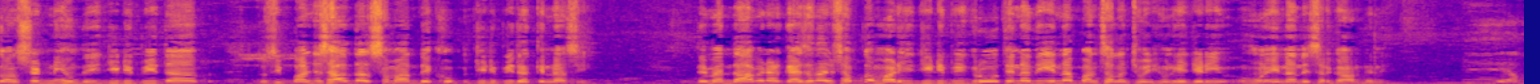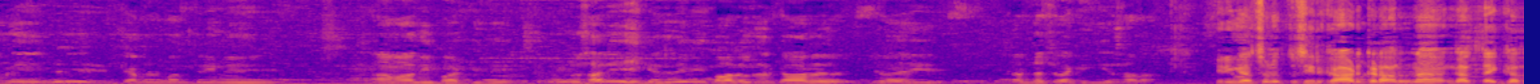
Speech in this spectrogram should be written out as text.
ਕਨਸਟੈਂਟ ਨਹੀਂ ਹੁੰਦੀ। ਜੀਡੀਪੀ ਤਾਂ ਤੁਸੀਂ 5 ਸਾਲ ਦਾ ਸਮਾਂ ਦੇਖੋ ਜੀਡੀਪੀ ਦਾ ਕਿੰਨਾ ਸੀ। ਤੇ ਮੈਂ ਦਾਅਵੇ ਨਾਲ ਕਹਿ ਸਕਦਾ ਸਭ ਤੋਂ ਮਾੜੀ ਜੀਡੀਪੀ ਗਰੋਥ ਇਹਨਾਂ ਦੀ ਇਹਨਾਂ 5 ਸਾਲਾਂ 'ਚ ਹੋਈ ਹੋਣੀ ਹੈ, ਜਿਹੜੀ ਹੁਣ ਇਹਨਾਂ ਦੀ ਸਰਕਾਰ ਦੇ ਨੇ ਇਹ ਆਪਣੇ ਜਿਹੜੇ ਕੈਬਨਿਟ ਮੰਤਰੀ ਨੇ ਆਮ ਆਦਮੀ ਪਾਰਟੀ ਦੇ ਉਹ ਸਾਰੇ ਇਹੀ ਕਹਿੰਦੇ ਨੇ ਵੀ ਬਾਦਲ ਸਰਕਾਰ ਜਿਹੜਾ ਇਹ ਕਰਜ਼ਾ ਚੜਾ ਕੇ ਗਈ ਹੈ ਸਾਰਾ। ਮੇਰੀ ਗੱਲ ਸੁਣੋ ਤੁਸੀਂ ਰਿਕਾਰਡ ਕਢਾ ਲਓ ਨਾ ਗੱਲ ਤਾਂ ਇੱਕ ਗੱਲ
